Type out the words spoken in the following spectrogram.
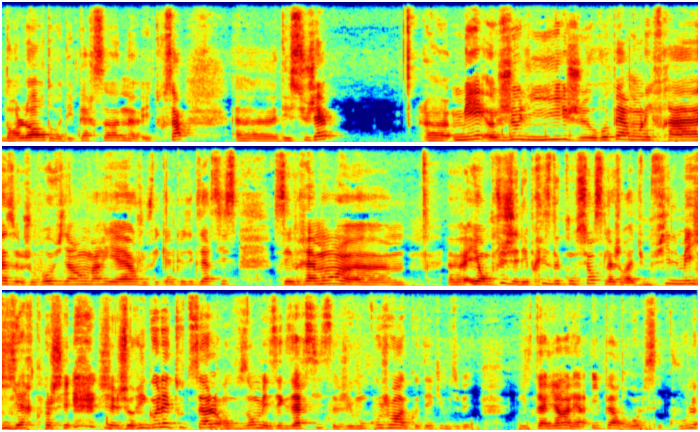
dans l'ordre des personnes et tout ça. Euh, des sujets. Euh, mais euh, je lis, je repère dans les phrases, je reviens en arrière, je fais quelques exercices. C'est vraiment... euh, euh, et en plus, j'ai des prises de conscience. Là, j'aurais dû me filmer hier quand je, rigolais toute seule en faisant mes exercices. J'ai mon conjoint à côté qui me dit, l'italien a l'air hyper drôle, c'est cool.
